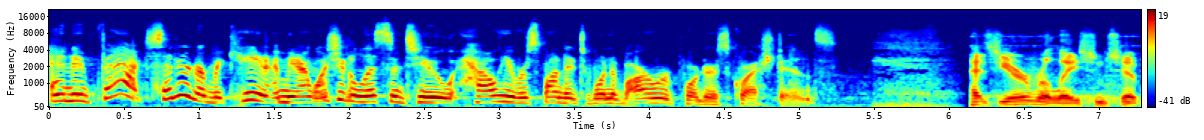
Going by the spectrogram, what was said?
And in fact, Senator McCain, I mean, I want you to listen to how he responded to one of our reporters' questions. Has your relationship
